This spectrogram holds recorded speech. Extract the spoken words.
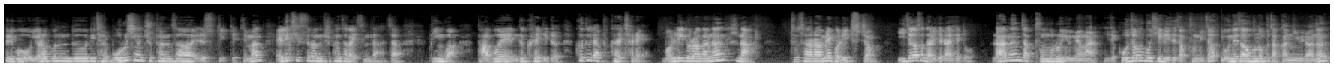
그리고 여러분들이 잘 모르시는 출판사일 수도 있겠지만 엘릭시스라는 출판사가 있습니다. 자, 빙과 바보의 엔드 크레디트, 크드리아프카의 차례, 멀리 돌아가는 희나, 두 사람의 거리 추정, 이제 와서 날개라 해도 라는 작품으로 유명한 이제 고전부 시리즈 작품이죠. 요네자 호노부 작가님이라는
